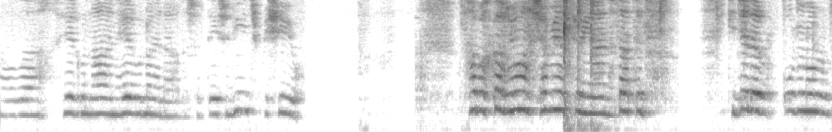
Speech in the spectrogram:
Allah her gün aynı her gün aynı arkadaşlar. Değişen hiçbir şey yok. Sabah kalkıyorsun akşam yatıyorsun yani. Zaten geceler uzun olur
